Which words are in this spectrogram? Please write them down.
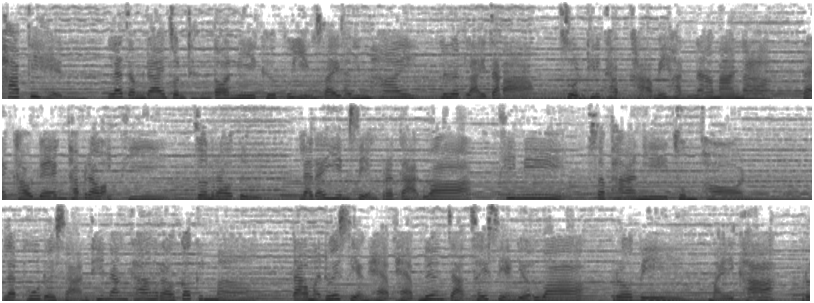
ภาพที่เห็นและจำได้จนถึงตอนนี้คือผู้หญิงใส่ยิ้มให้เลือดไหลจากปากส่วนที่ทับขาไม่หันหน้ามานะ แต่เขาเด้งทับเราอีกที จนเราตื่น และได้ยินเสียงประกาศว่า ที่นี่ สถานีชุมพร และผู้โดยสารที่นั่งข้างเราก็ขึ้นมา ตามมาด้วยเสียงแหบๆเนื่องจากใช้เสียงเยอะว่า โรตี ไหมคะ โร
